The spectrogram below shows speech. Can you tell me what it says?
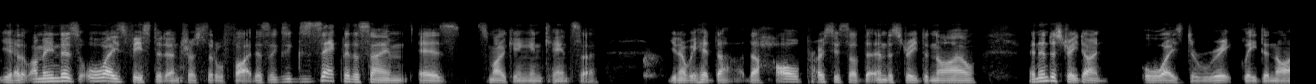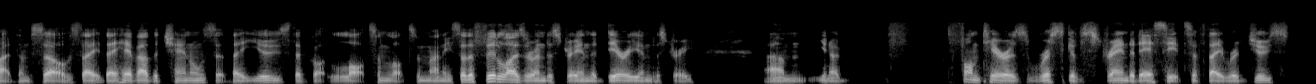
yeah. I mean, there's always vested interests that'll fight. This is exactly the same as smoking and cancer. You know, we had the the whole process of the industry denial. And industry don't always directly deny it themselves. They they have other channels that they use. They've got lots and lots of money. So the fertilizer industry and the dairy industry, um, you know, Fonterra's risk of stranded assets if they reduce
